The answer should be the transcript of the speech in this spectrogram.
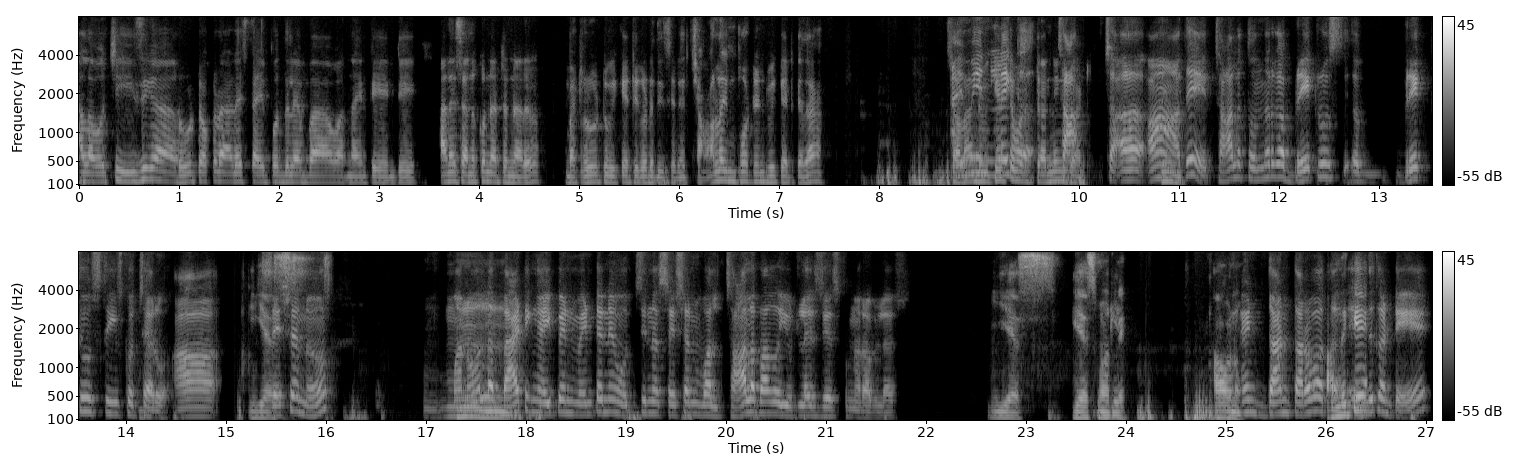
అలా వచ్చి ఈజీగా రూట్ ఒకటి ఆడేస్తే అయిపోద్దులేబ్బా వన్ నైన్టీ ఏంటి అనేసి అనుకున్నట్టున్నారు. బట్ రూట్ వికెట్ కూడా తీసాడు చాలా ఇంపార్టెంట్ వికెట్ కదా. Hmm. అదే చాలా తొందరగా బ్రేక్ రూస్ బ్రేక్ త్రూస్ తీసుకొచ్చారు. ఆ సెషన్ మన వాళ్ళ Hmm. బ్యాటింగ్ అయిపోయిన వెంటనే వచ్చిన సెషన్ వాళ్ళు చాలా బాగా యూటిలైజ్ చేసుకున్నారు అభిలాష్. ఎస్ ఎస్ మురళి. అవును. అండ్ దాని తర్వాత ఎందుకంటే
